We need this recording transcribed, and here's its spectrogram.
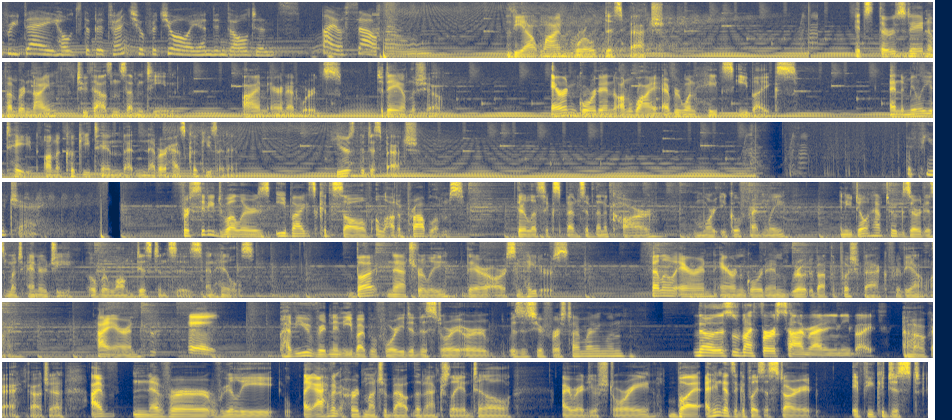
Every day holds the potential for joy and indulgence. By yourself. The Outline World Dispatch. It's Thursday, November 9th, 2017. I'm Aaron Edwards. Today on the show, Aaron Gordon on why everyone hates e bikes, and Amelia Tait on a cookie tin that never has cookies in it. Here's the dispatch. The future. For city dwellers, e bikes could solve a lot of problems. They're less expensive than a car, more eco friendly, and you don't have to exert as much energy over long distances and hills. But naturally, there are some haters. Fellow Aaron, Aaron Gordon, wrote about the pushback for the outline. Hi, Aaron. Hey. Have you ridden an e bike before you did this story, or was this your first time riding one? No, this was my first time riding an e bike. Oh, okay, gotcha. I've never really like I haven't heard much about them actually until I read your story. But I think that's a good place to start. If you could just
